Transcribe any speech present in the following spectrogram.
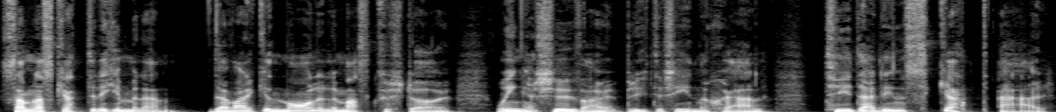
Samla skatter i himmelen där varken mal eller mask förstör och inga tjuvar bryter sig in och stjäl. Ty där din skatt är,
